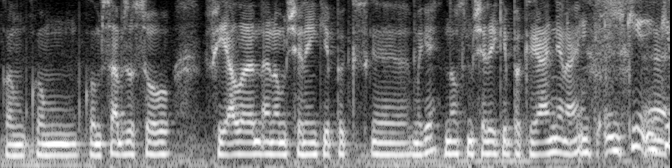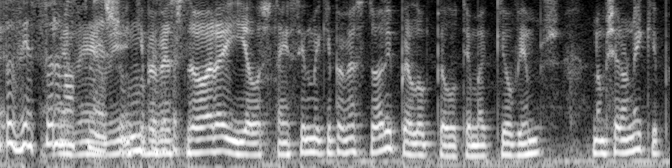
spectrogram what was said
Como, como, como sabes, eu sou fiel a, a não mexer em equipa que se. Como é é? Não se mexer em equipa que ganha, não é? Em, equipa vencedora não se mexe. Equipa vencedora e eles têm sido uma equipa vencedora e pelo, pelo tema que ouvimos, não mexeram na equipa.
